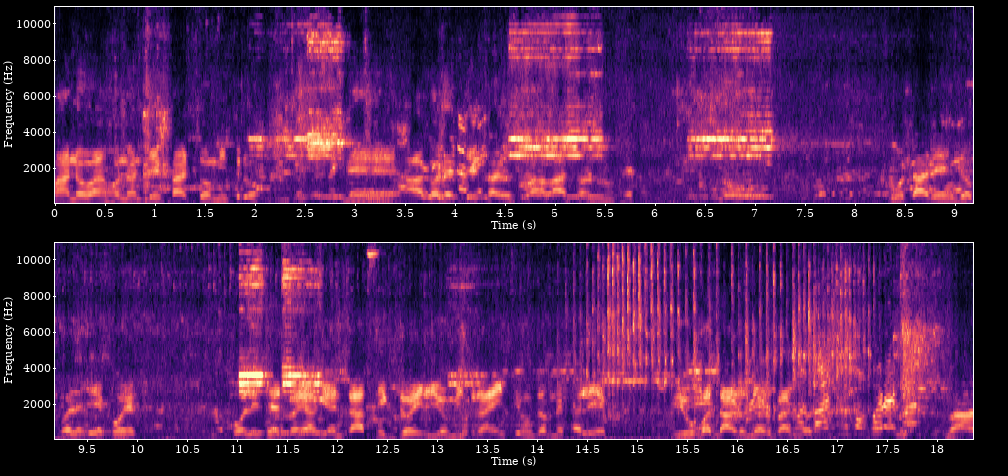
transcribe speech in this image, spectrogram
માનો વાહન ન દેખાડતો મિત્રો. ને આગળ જ દેખાડ્યો છું આ વાસણનું છે. તો જોતા રહેજો ભલે એકો એક પોલીસે જોયા ગયા ટ્રાફિક જોઈ લ્યો મિત્રો. અહીંથી હું તમને ખાલી એક વ્યૂ બતાડું દરબાર વાહ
